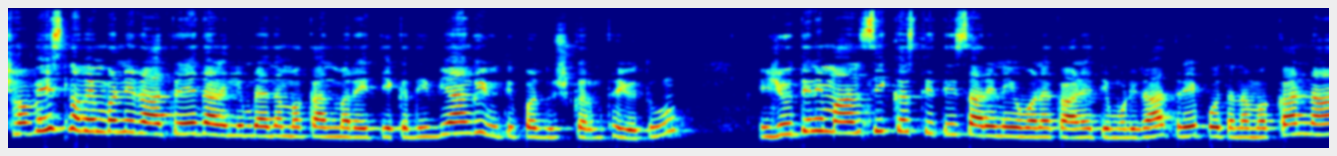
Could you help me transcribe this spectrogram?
છવ્વીસ નવેમ્બરની રાત્રે દાણીલીમડાના મકાનમાં રહેતી એક દિવ્યાંગ યુવતી પર દુષ્કર્મ થયું હતું. યુવતીની માનસિક સ્થિતિ સારી નહીં હોવાના કારણે તે મોડી રાત્રે પોતાના મકાનના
